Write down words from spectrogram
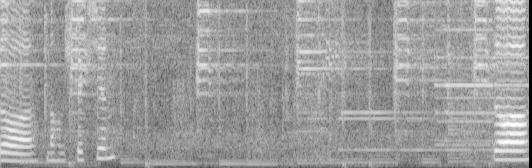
So, noch ein Stückchen. So.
